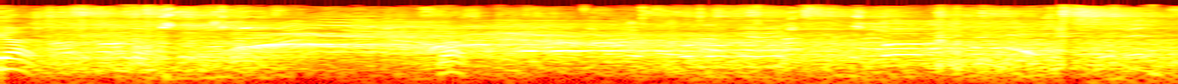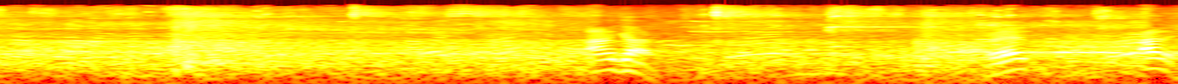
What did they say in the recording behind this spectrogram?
Eingang. Mach. Eingang. Red. Allez.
